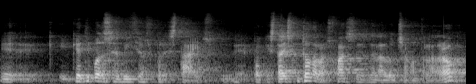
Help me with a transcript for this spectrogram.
eh, ¿qué- ¿qué tipo de servicios prestáis? Eh, Porque estáis en todas las fases de la lucha contra la droga.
